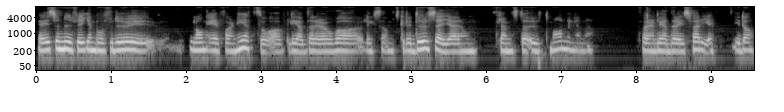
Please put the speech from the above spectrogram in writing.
jag är så nyfiken på, för du har ju lång erfarenhet så av ledare och vad liksom, skulle du säga är de främsta utmaningarna för en ledare i Sverige idag?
